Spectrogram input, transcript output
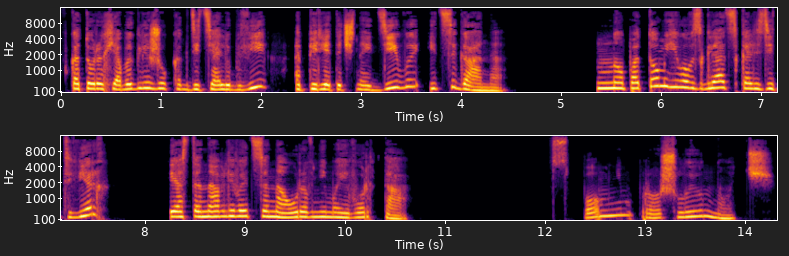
в которых я выгляжу как дитя любви, опереточной дивы и цыгана. Но потом его взгляд скользит вверх и останавливается на уровне моего рта. Вспомним прошлую ночь.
